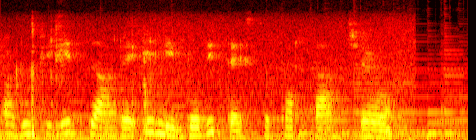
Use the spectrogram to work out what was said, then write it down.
ad utilizzare il libro di testo cartaceo.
